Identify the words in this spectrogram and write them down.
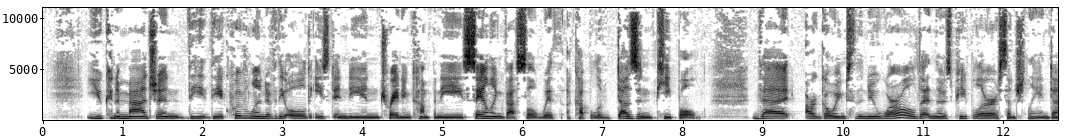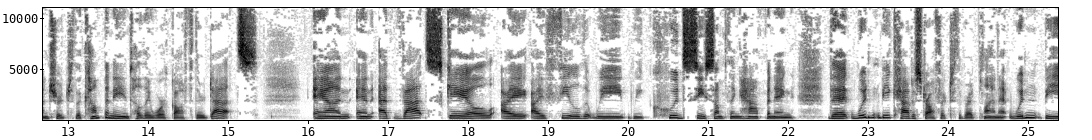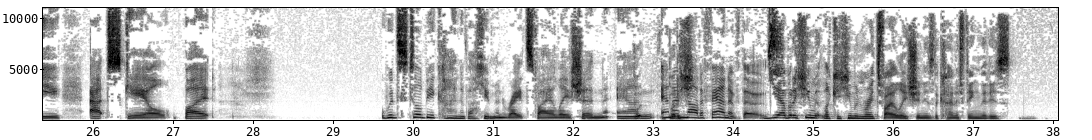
you can imagine the, the equivalent of the old East Indian Trading Company sailing vessel with a couple of dozen people that are going to the new world, and those people are essentially indentured to the company until they work off their debts. And and at that scale, I, I feel that we we could see something happening that wouldn't be catastrophic to the red planet, wouldn't be at scale, but would still be kind of a human rights violation, and But- and but I'm a- not a fan of those. Yeah, but a human like a human rights violation is the kind of thing that is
